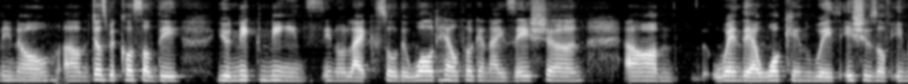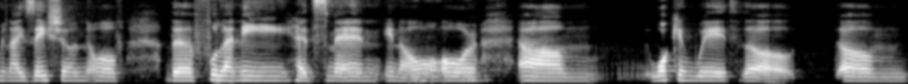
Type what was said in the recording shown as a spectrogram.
you know, um, just because of the unique needs, you know, like so the World Health Organization, um, when they are working with issues of immunization of the Fulani headsmen, you know, or um, working with uh, um,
